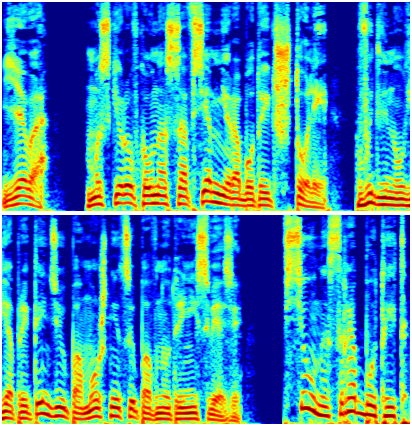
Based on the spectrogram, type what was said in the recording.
«Ева, маскировка у нас совсем не работает, что ли?» Выдвинул я претензию помощнице по внутренней связи. «Все у нас работает»,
